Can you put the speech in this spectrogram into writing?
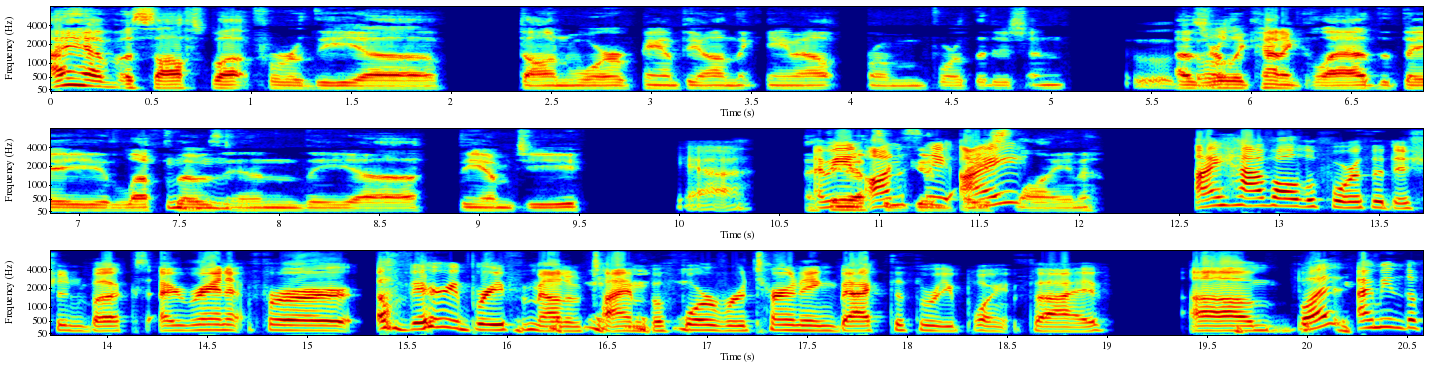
I have a soft spot for the uh Dawn War Pantheon that came out from fourth edition. ooh, I was cool. really kind of glad that they left those Mm-hmm. in the uh DMG. yeah. I, I mean, honestly, I-. I have all the fourth edition books. I ran it for a very brief amount of time before returning back to 3.5. Um, but I mean, the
